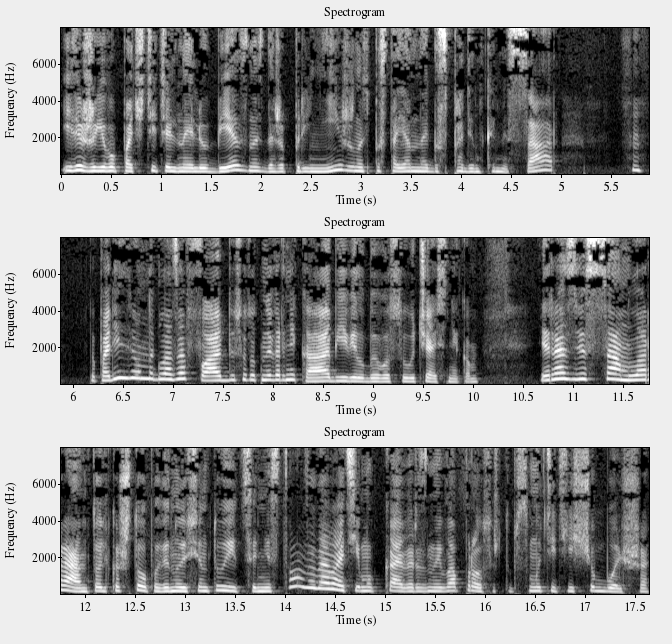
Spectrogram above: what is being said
Или же его почтительная любезность, даже приниженность, постоянный господин комиссар — Попадись он на глаза Фабиусу, тот наверняка объявил бы его соучастником. И разве сам Лоран, только что, повинуясь интуиции, не стал задавать ему каверзные вопросы, чтобы смутить еще больше?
